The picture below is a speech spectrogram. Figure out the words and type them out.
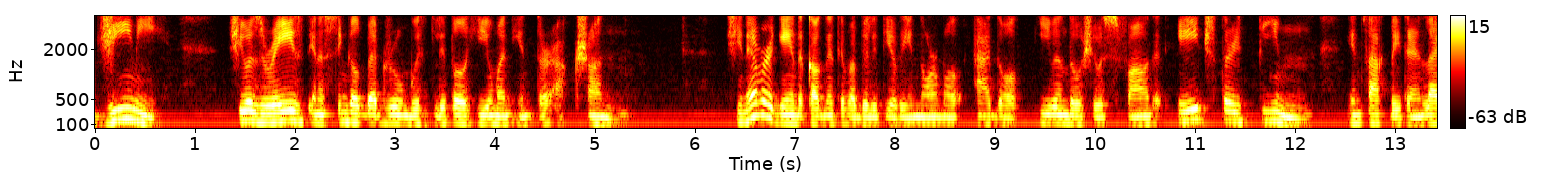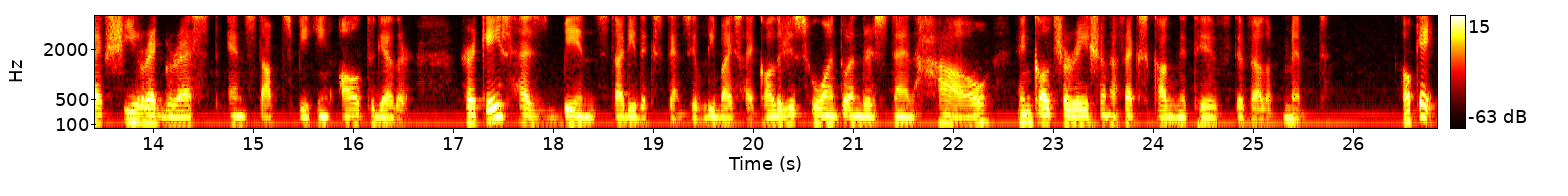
Genie. She was raised in a single bedroom with little human interaction. She never gained the cognitive ability of a normal adult, even though she was found at age 13. In fact, later in life, she regressed and stopped speaking altogether. Her case has been studied extensively by psychologists who want to understand how enculturation affects cognitive development. Okay,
